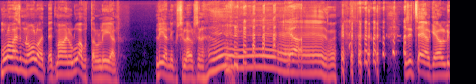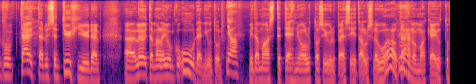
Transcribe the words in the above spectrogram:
mulla on vähän semmoinen olo, että, että mä oon aina luovuttanut liian, liian niin kuin sillä ollut sellainen ja sitten sen jälkeen on niinku täyttänyt sen tyhjyyden ää, löytämällä jonkun uuden jutun, Joo. mitä mä oon sitten tehnyt, ollut tosi ylpeä siitä, ollut silleen, wow, tämähän on makea juttu.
